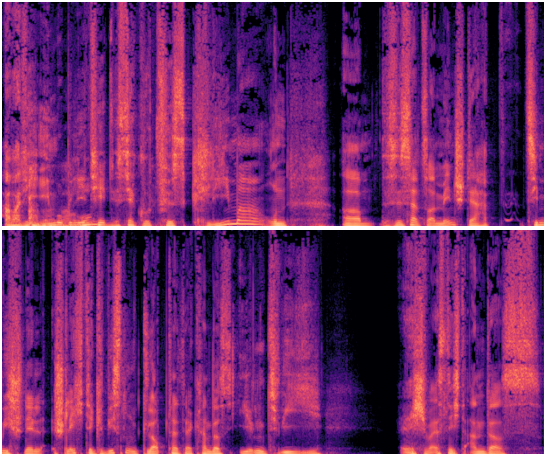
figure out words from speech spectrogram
Aber die E-Mobilität ist ja gut fürs Klima und ähm, das ist halt so ein Mensch, der hat ziemlich schnell schlechte Gewissen und glaubt halt, er kann das irgendwie, ich weiß nicht, anders,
